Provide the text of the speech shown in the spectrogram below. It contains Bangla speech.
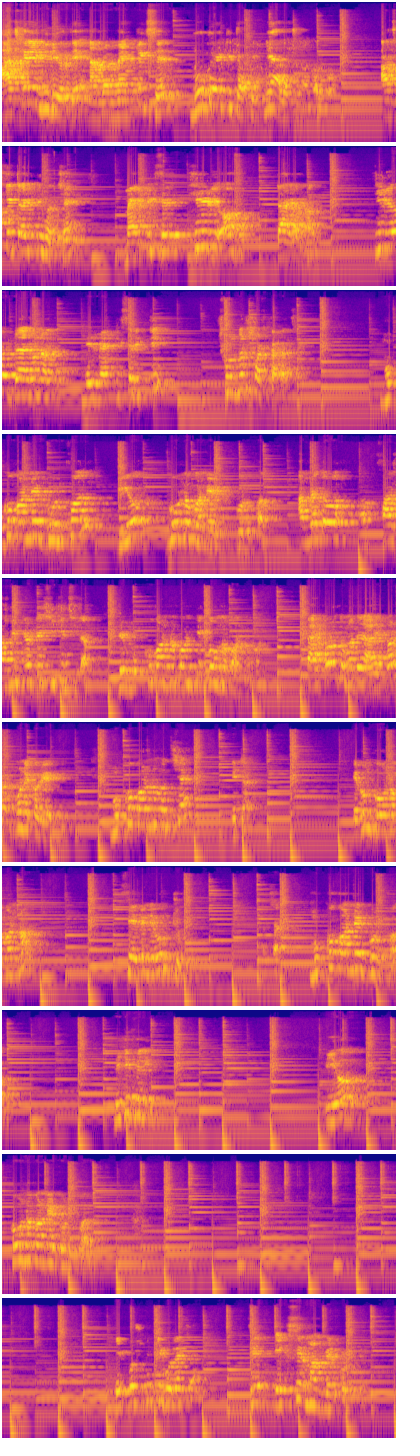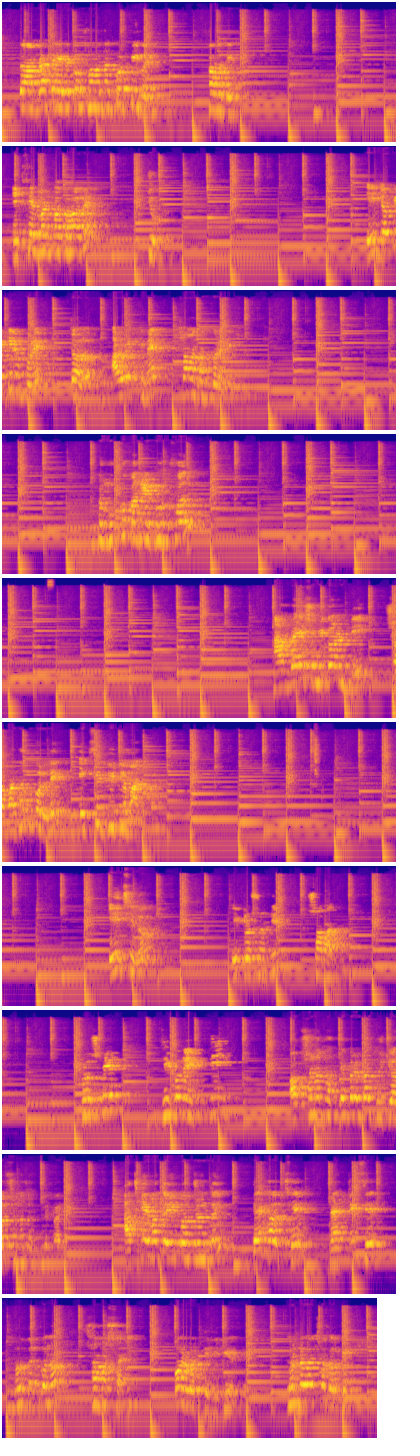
আজকের এই ভিডিওতে আমরা ম্যাট্রিক্সের নতুন একটি টপিক নিয়ে আলোচনা করব। আজকের টপিকটি হচ্ছে ম্যাট্রিক্সের theory of diagonal theory of diagonal এই ম্যাট্রিক্সের একটি সুন্দর শর্টকাট আছে। মুখ্য কর্ণের গুণফল বিয়োগ গৌণকর্ণের গুণফল। আমরা তো ফার্স্ট ভিডিওতে শিখেছিলাম যে মুখ্য কর্ণ কোনটি গৌণকর্ণ কোনটি। তারপরও তোমাদের আরেকবার মনে করিয়ে দিই। মুখ্য কর্ণ হচ্ছে এটা। এবং গৌণকর্ণ সেভেন এবং টু আচ্ছা মুখ্য কর্ণের গুণফল লিখে ফেলি। বিয়োগ গৌণকর্ণের গুণফল। এই প্রশ্নে কি বলেছে যে এক্সের মান বের করতে। তো আমরা তো এরকম সমাধান করতেই পারি সহজে এক্সের মান কত হবে? এই টপিকের উপরে চলো আরও একটি ম্যাথ সমাধান করে দেখি। মুখ্য কর্ণের গুণফল আমরা এই সমীকরণটি সমাধান করলে x এর দুইটা মান পাই এই ছিল এই প্রশ্নটির সমাধান। প্রশ্নের যে কোনো একটি অপশনও থাকতে পারে বা দুইটি অপশনও থাকতে পারে। আজকের মতো এই পর্যন্তই। দেখা হচ্ছে ম্যাট্রিক্সের নতুন কোনো সমস্যা নেই পরবর্তী ভিডিওতে। ধন্যবাদ সকলকে।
